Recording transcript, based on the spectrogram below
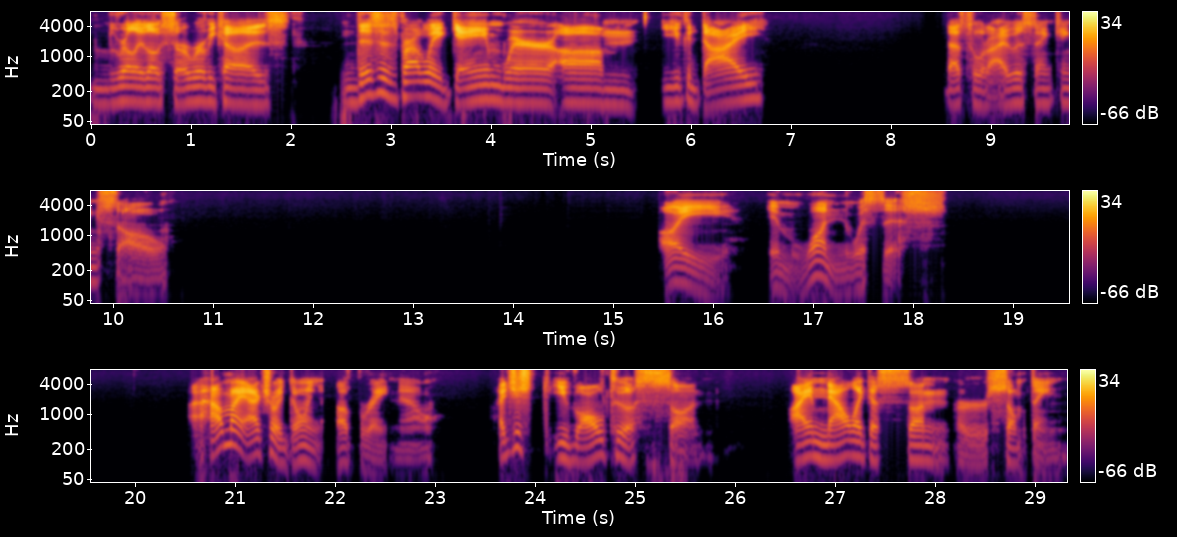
really low server because this is probably a game where um you could die. That's what I was thinking, so I am one with this. How am I actually going up right now? I just evolved to a sun. I am now like a sun or something.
